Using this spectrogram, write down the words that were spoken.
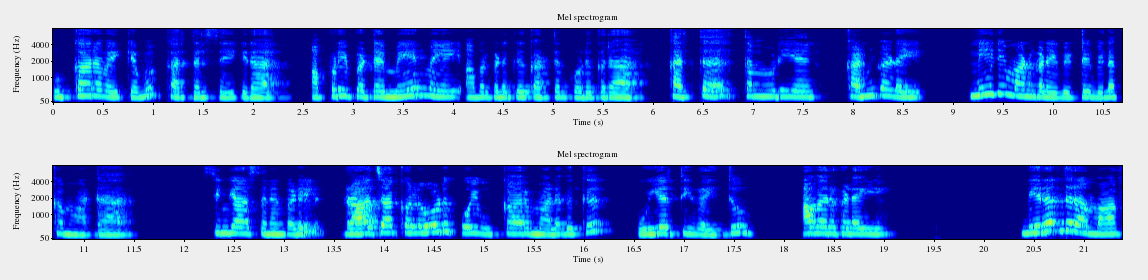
உட்கார வைக்கவும் கர்த்தர் செய்கிறார். அப்படிப்பட்ட மேன்மையை அவர்களுக்கு கர்த்தர் கொடுக்கிறார். கர்த்தர் தம்முடைய கண்களை நீதிமான்களை விட்டு விலக்க மாட்டார். சிங்காசனங்களில் ராஜாக்களோடு போய் உட்காரும் அளவுக்கு உயர்த்தி வைத்தும் அவர்களை நிரந்தரமாக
